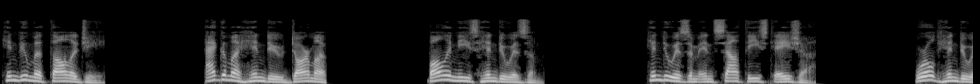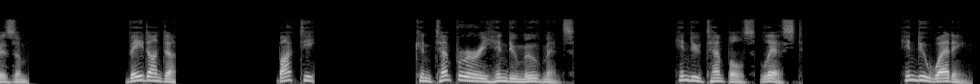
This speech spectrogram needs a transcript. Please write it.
Hindu mythology. Agama Hindu Dharma. Balinese Hinduism. Hinduism in Southeast Asia. World Hinduism. Vedanta. Bhakti. Contemporary Hindu movements. Hindu temples list Hindu wedding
